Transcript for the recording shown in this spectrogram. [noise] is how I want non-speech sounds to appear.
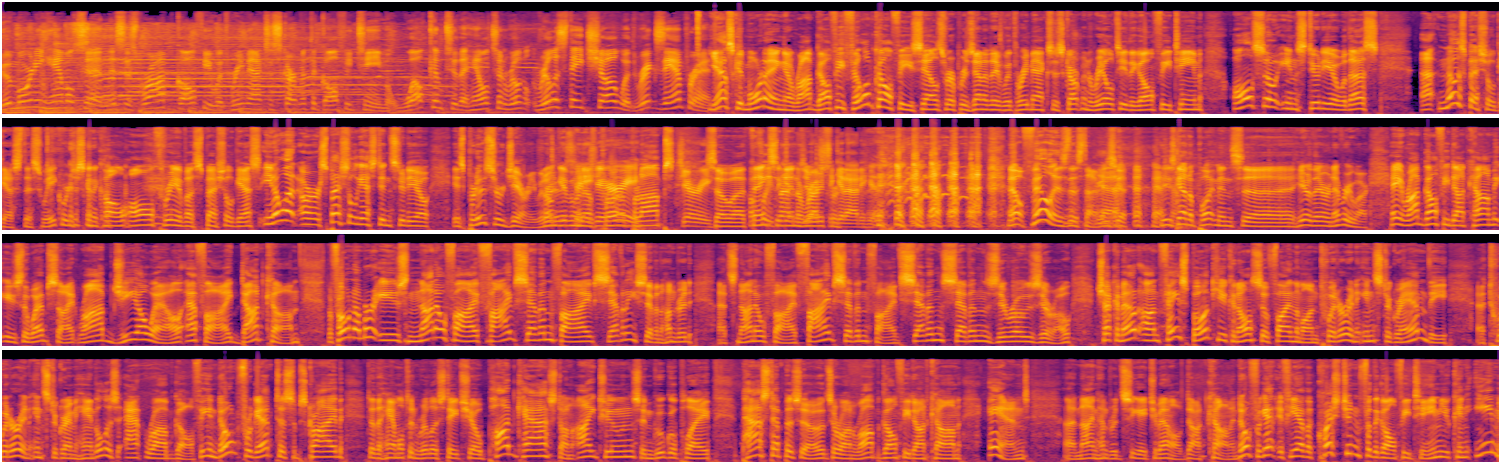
Good morning, Hamilton. This is Rob Golfi with Remax Escarpment, the Golfi team. Welcome to the Hamilton Real, Real Estate Show with Rick Zamperin. Yes, good morning. Uh, Rob Golfi, Phillip Golfi, sales representative with Remax Escarpment Realty, the Golfi team. Also in studio with us, uh, no special guest this week. We're just going to call [laughs] all three of us special guests. You know what? Our special guest in studio is producer Jerry. We don't give him enough Producer pro- Jerry. props. Jerry. So uh, thanks again, Jerry. rush to for- get out of here. [laughs] no, Phil is this time. He's, got, he's got appointments uh, here, there, and everywhere. Hey, is the website, robgolfi.com. The phone number is 905 575 7700. That's 905 575 7700. Check them out on Facebook. You can also find them on Twitter and Instagram. The uh, Twitter and Instagram handle is at Rob Golfi. And don't forget to subscribe to the Hamilton Real Estate Show podcast on iTunes and Google Play. Past episodes are on robgolfi.com and uh, 900chml.com. And don't forget, if you have a question for the Golfi team, you can email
